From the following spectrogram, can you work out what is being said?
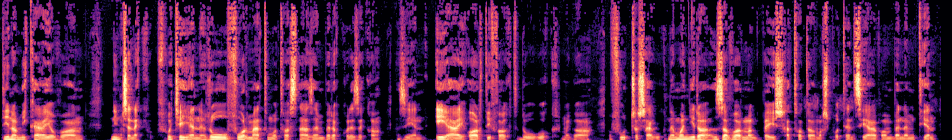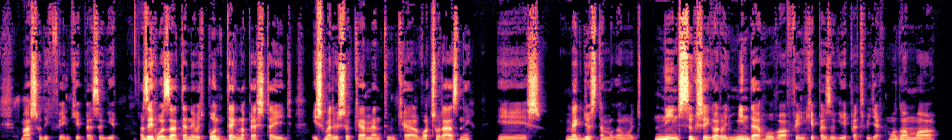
dinamikája van, nincsenek, hogyha ilyen RAW formátumot használ az ember, akkor ezek a, az ilyen AI artifakt dolgok, meg a, a furcsaságuk nem annyira zavarnak be, és hát hatalmas potenciál van benne, mint ilyen második fényképezőgép. Azért hozzátenni, hogy pont tegnap este így ismerősökkel mentünk el vacsorázni, és meggyőztem magam, hogy nincs szükség arra, hogy mindenhova a fényképezőgépet vigyek magammal,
